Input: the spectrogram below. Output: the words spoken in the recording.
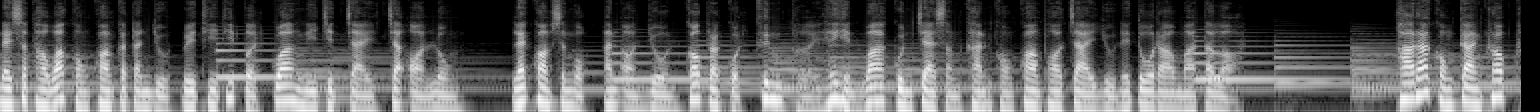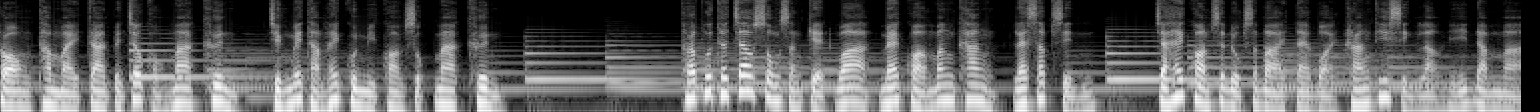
ในสภาวะของความกตัญญูเวทีที่เปิดกว้างนี้จิตใจจะอ่อนลง และความสงบอันอ่อนโยนก็ปรากฏขึ้นเผยให้เห็นว่ากุญแจสำคัญของความพอใจอยู่ในตัวเรามาตลอด ภาระของการครอบครองทำไมการเป็นเจ้าของมากขึ้น จึงไม่ทำให้คุณมีความสุขมากขึ้น พระพุทธเจ้าทรงสังเกตว่าแม้ความมั่งคั่ง และทรัพย์สิน จะให้ความสะดวกสบายแต่บ่อยครั้งที่สิ่งเหล่านี้นำมา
